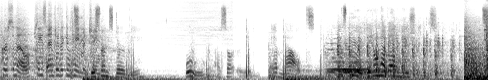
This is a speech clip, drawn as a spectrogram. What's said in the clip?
personnel, please enter the containment This chamber. one's derpy. Ooh, I saw. They have mouths. It's weird. They don't have animations. It's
